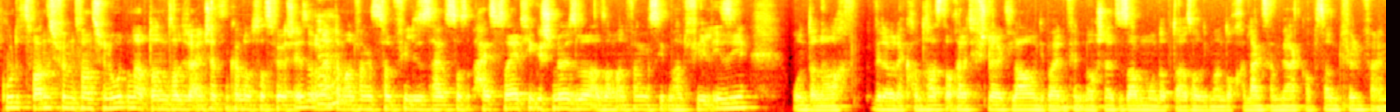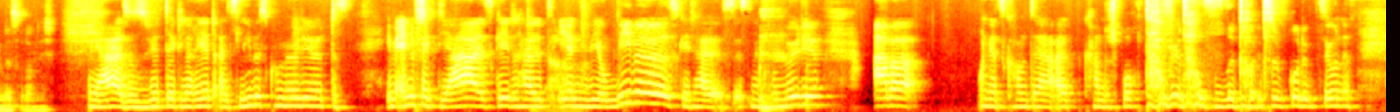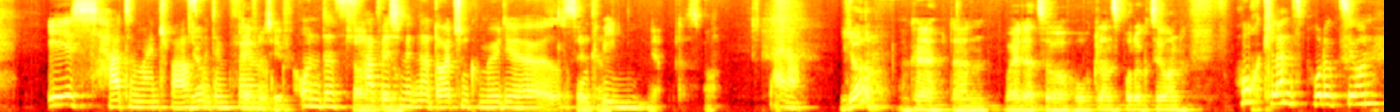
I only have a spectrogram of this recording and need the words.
gute 20, 25 Minuten. Ab dann solltet ihr einschätzen können, ob es was für euch ist oder Mhm. nicht. Am Anfang ist halt viel dieses High Society-Geschnösel. Also am Anfang sieht man halt viel easy. Und danach wird aber der Kontrast auch relativ schnell klar und die beiden finden auch schnell zusammen. Und ab da sollte man doch langsam merken, ob es dann ein Film für einen ist oder nicht. Ja, also es wird deklariert als Liebeskomödie. Das, Im Endeffekt, ja, es geht halt irgendwie um Liebe, es geht halt, es ist eine Komödie. Aber Und jetzt kommt der altbekannte Spruch dafür, dass es eine deutsche Produktion ist. Ich hatte meinen Spaß Ja, mit dem Film. definitiv. Und das habe ich mit einer deutschen Komödie so gut wie nie. Ja, das war. Leider. Ja, Okay, dann weiter zur Hochglanzproduktion. Hochglanzproduktion.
